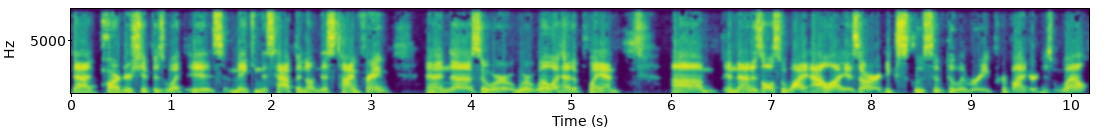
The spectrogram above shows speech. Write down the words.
that partnership is what is making this happen on this time frame. And uh, so we're, we're well ahead of plan. Um, and that is also why Ally is our exclusive delivery provider as well.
